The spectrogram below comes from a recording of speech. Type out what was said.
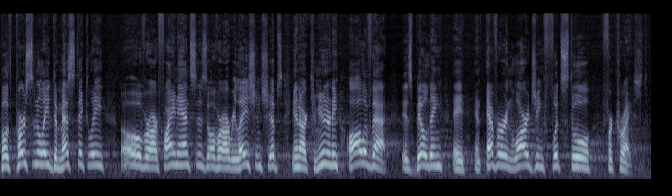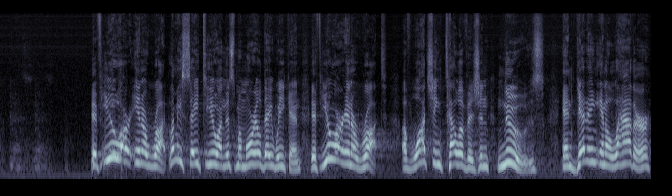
both personally, domestically, over our finances, over our relationships, in our community. All of that is building a, an ever enlarging footstool for Christ. If you are in a rut, let me say to you on this Memorial Day weekend, if you are in a rut of watching television news and getting in a lather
